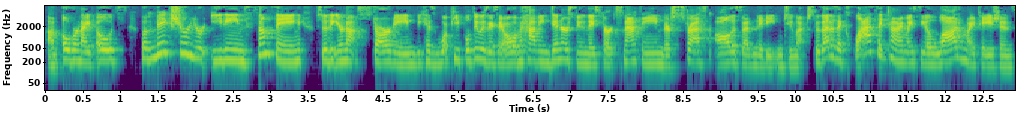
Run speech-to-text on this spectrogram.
um, overnight oats, but make sure you're eating something so that you're not starving because what people do is they say, Oh, I'm having dinner soon. They start snacking. They're stressed. All of a sudden they've eaten too much. So that is a classic time I see a lot of my patients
